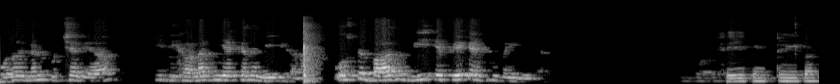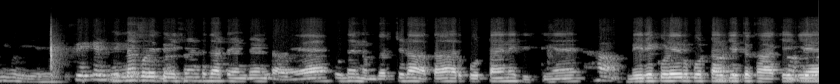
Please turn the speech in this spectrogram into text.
ਉਦੋਂ ਇਹਨਾਂ ਨੂੰ ਪੁੱਛਿਆ ਗਿਆ ਕਿ ਦਿਖਾਣਾ ਵੀ ਹੈ ਕਹਿੰਦੇ ਨਹੀਂ ਦਿਖਾਣਾ। ਉਸ ਤੋਂ ਬਾਅਦ ਵੀ ਇਹ ਫੇਕ ਐਂਟਰੀ ਪਈ ਹੋਈ ਹੈ ਫੇਕ ਐਂਟਰੀ ਕਾਦੀ ਹੋਈ ਹੈ ਫੇਕ ਐਂਟਰੀ ਇਹਨਾਂ ਕੋਲੇ ਪੇਸ਼ੈਂਟ ਦਾ ਅਟੈਂਡੈਂਟ ਆਇਆ ਹੈ, ਉਹਦਾ ਨੰਬਰ ਚੜਾਤਾ ਰਿਪੋਰਟਾਂ ਇਹਨੇ ਦਿੱਤੀਆਂ। ਮੇਰੇ ਕੋਲੇ ਰਿਪੋਰਟਾਂ ਜੇ ਦਿਖਾ ਕੇ ਗਿਆ।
